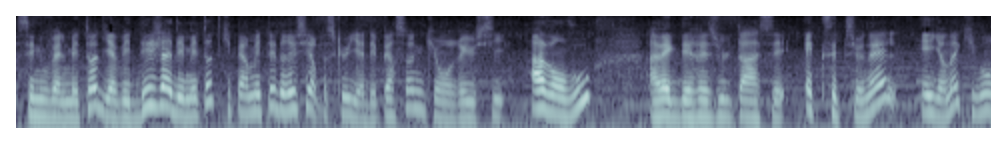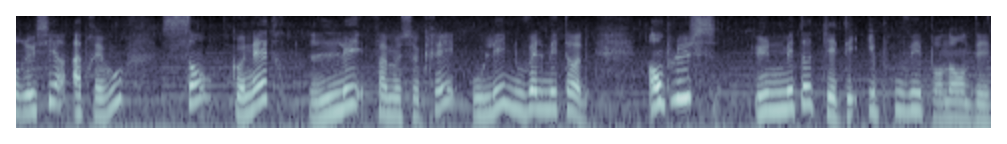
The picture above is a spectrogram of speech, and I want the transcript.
ces nouvelles méthodes, il y avait déjà des méthodes qui permettaient de réussir. Parce qu'il y a des personnes qui ont réussi avant vous avec des résultats assez exceptionnels et il y en a qui vont réussir après vous sans connaître les fameux secrets ou les nouvelles méthodes. En plus, une méthode qui a été éprouvée pendant des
